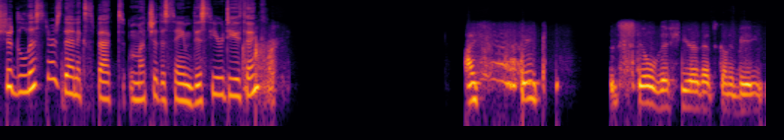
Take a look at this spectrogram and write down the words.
Should listeners then expect much of the same this year, do you think? I think still this year that's going to be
